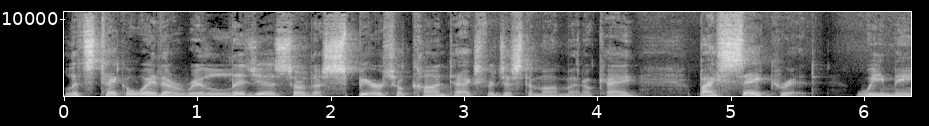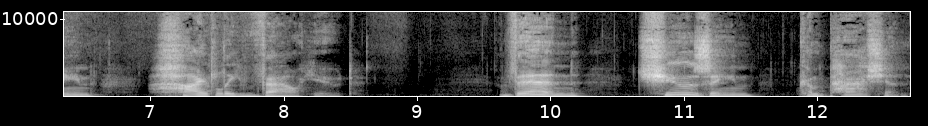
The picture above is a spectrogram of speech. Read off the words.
let's take away the religious or the spiritual context for just a moment, okay? By sacred, we mean highly valued then choosing compassion,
